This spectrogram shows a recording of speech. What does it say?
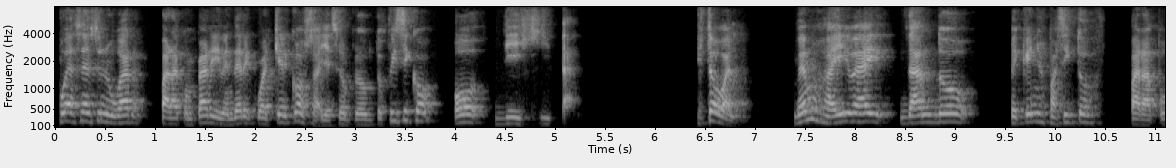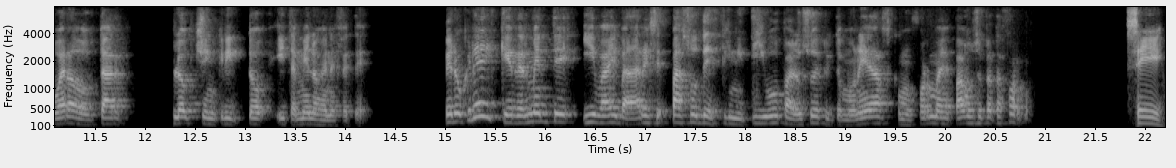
pueda hacerse un lugar para comprar y vender cualquier cosa, ya sea un producto físico o digital. Cristóbal, vemos a eBay dando pequeños pasitos para poder adoptar blockchain, cripto y también los NFT. Pero ¿crees que realmente eBay va a dar ese paso definitivo para el uso de criptomonedas como forma de pago en su plataforma? Sí,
